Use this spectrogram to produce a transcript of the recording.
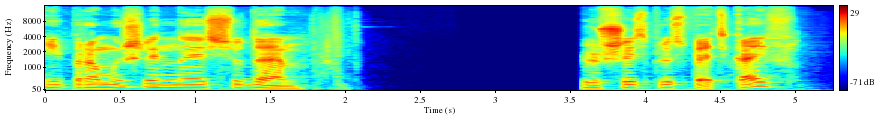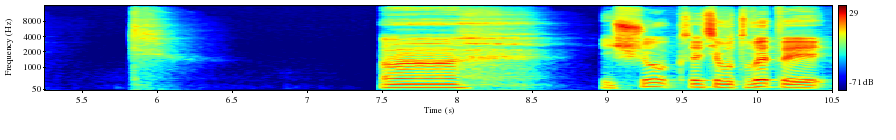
И промышленная сюда. Плюс 6, плюс 5. Кайф. А, еще, кстати, вот в этой...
